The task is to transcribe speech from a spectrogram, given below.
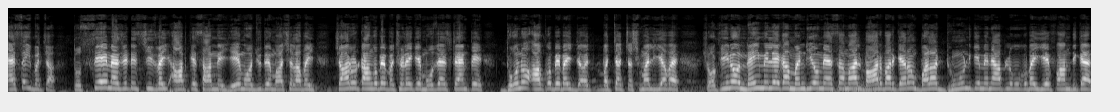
ऐसा ही बच्चा तो सेम एज इट इज़ चीज़ भाई आपके सामने ये मौजूद है, माशाल्लाह भाई। चारों टांगों पे बछड़े के मोजा इस टाइम पे, दोनों आँखों पे भाई बच्चा चश्मा लिया हुआ है। शौकीनों, नहीं मिलेगा मंडियों में ऐसा माल बार बार कह रहा हूँ, बड़ा ढूंढ के मैंने आप लोगों को भाई ये फार्म दिखाया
